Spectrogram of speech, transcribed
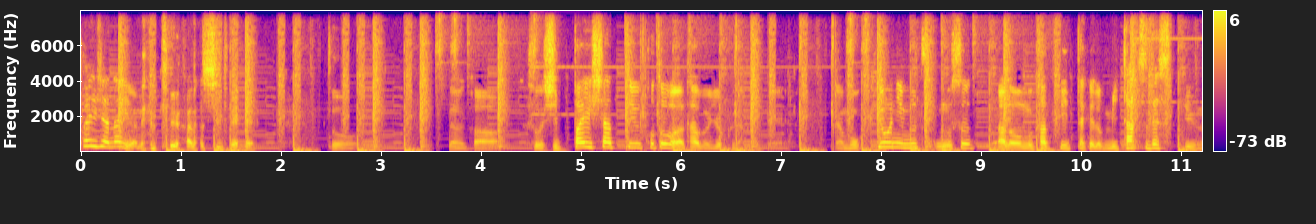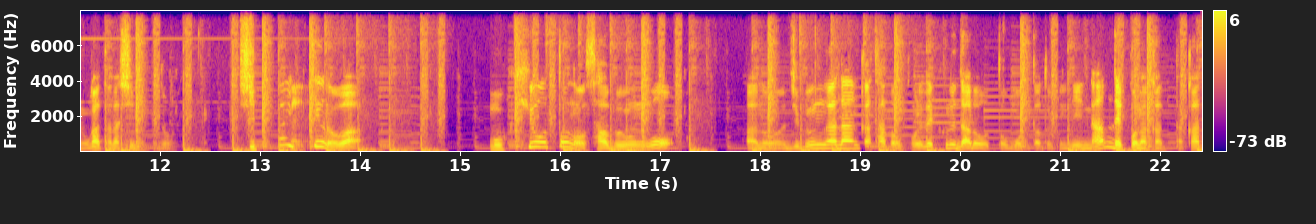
敗じゃないよねっていう話でそうなんかそう失敗したっていう言葉が多分良くなくて目標にむむすあの向かっていったけど未達ですっていうのが正しいんだけど失敗っていうのは目標との差分をあの自分がなんか多分これで来るだろうと思った時になんで来なかったかっ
